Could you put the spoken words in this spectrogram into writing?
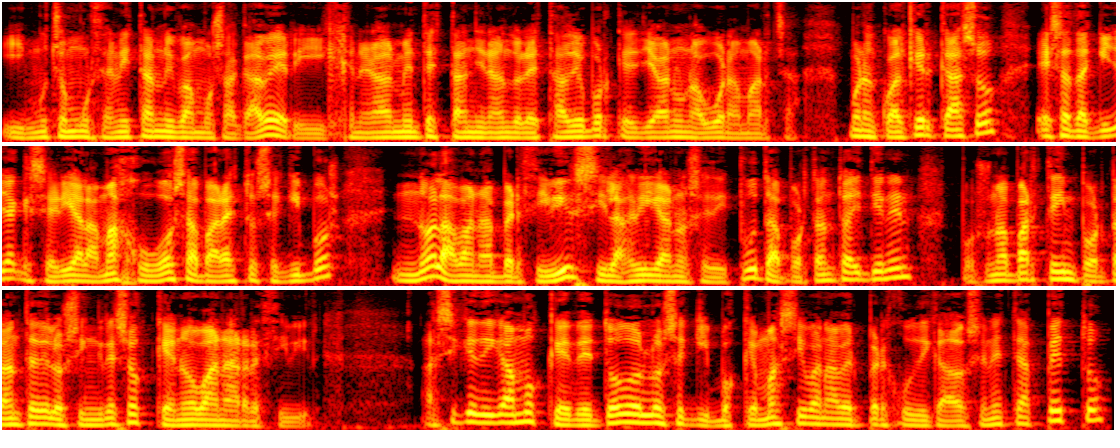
y muchos murcianistas no íbamos a caber y generalmente están llenando el estadio porque llevan una buena marcha. Bueno, en cualquier caso, esa taquilla que sería la más jugosa para estos equipos no la van a percibir si la liga no se disputa, por tanto ahí tienen pues una parte importante de los ingresos que no van a recibir. Así que digamos que de todos los equipos que más iban a ver perjudicados en este aspecto,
